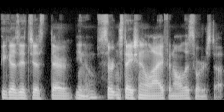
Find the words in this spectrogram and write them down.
because it's just their, you know, certain station in life and all this sort of stuff.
